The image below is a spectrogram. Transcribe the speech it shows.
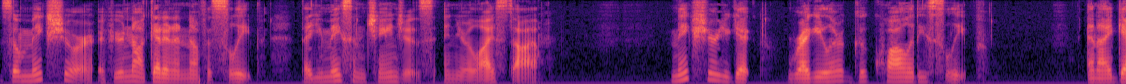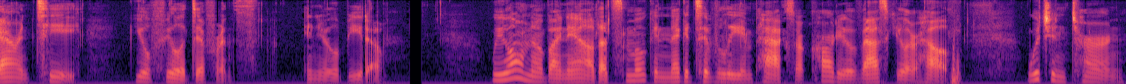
So make sure, if you're not getting enough of sleep, that you make some changes in your lifestyle. Make sure you get regular, good quality sleep. And I guarantee you'll feel a difference in your libido. We all know by now that smoking negatively impacts our cardiovascular health, which in turn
